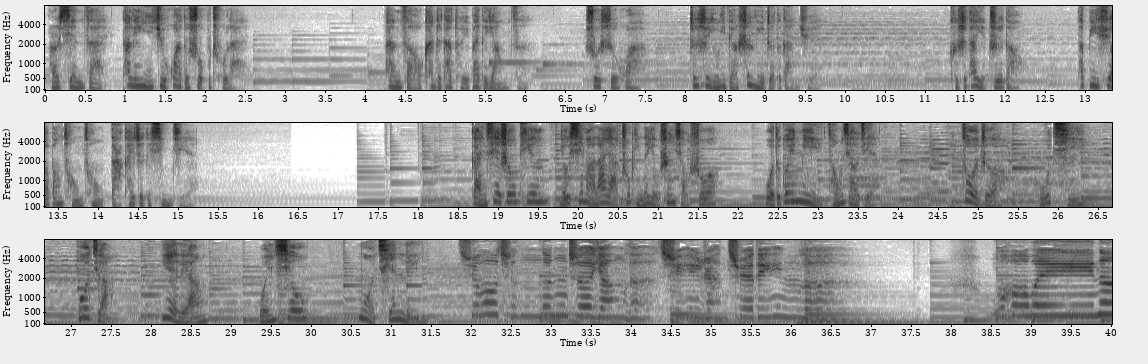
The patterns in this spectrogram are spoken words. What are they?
而现在他连一句话都说不出来。潘子敖看着他颓败的样子，说实话，真是有一点胜利者的感觉。可是他也知道，他必须要帮丛丛打开这个心结。感谢收听由喜马拉雅出品的有声小说《我的闺蜜丛小姐》，作者吴奇，播讲叶良，文修莫千灵。就只能这样了，既然决定了，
